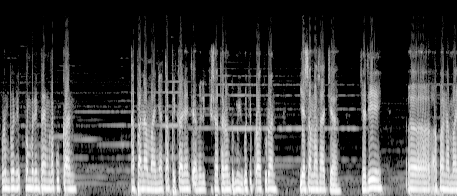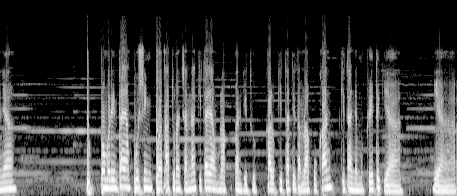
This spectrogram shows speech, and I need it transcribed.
pemer- pemerintah yang melakukan apa namanya tapi kalian tidak memiliki kesadaran untuk mengikuti peraturan ya sama saja. Jadi eh, apa namanya pemerintah yang pusing buat aturan sana kita yang melakukan gitu. Kalau kita tidak melakukan kita hanya mengkritik ya ya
